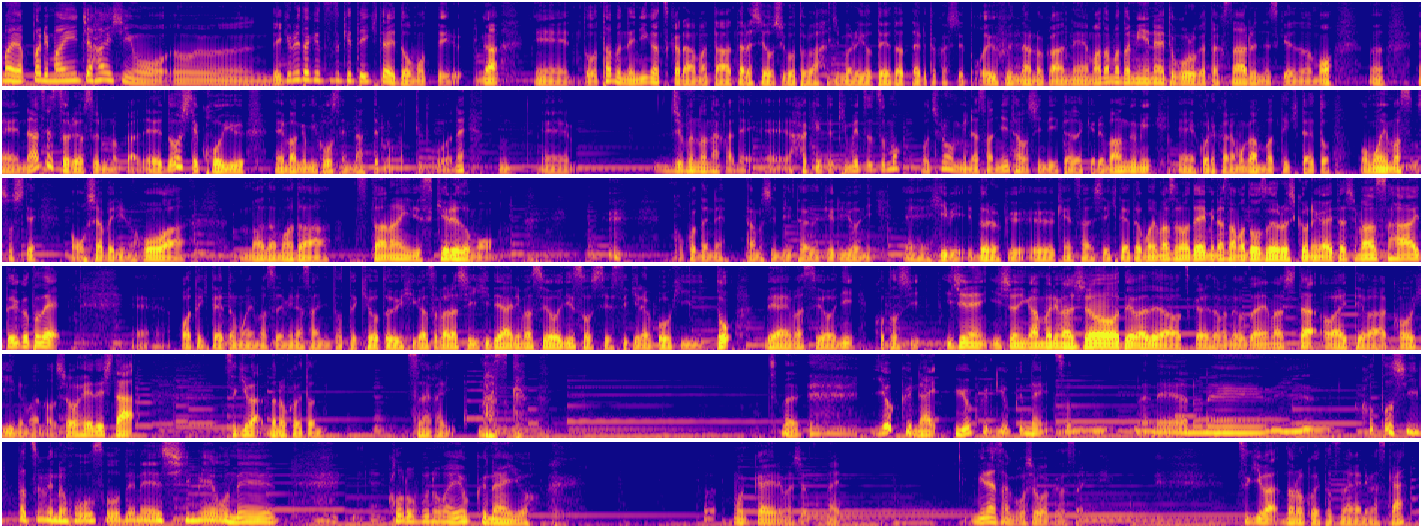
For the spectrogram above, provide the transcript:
まあ、やっぱり毎日配信をうんできるだけ続けていきたいと思っているが、えー、っと多分ね2月からまた新しいお仕事が始まる予定だったりとかしてどういう風になるのかねまだまだ見えないところがたくさんあるんですけれども、うんえー、なぜそれをするのか、えー、どうしてこういう番組構成になってるのかっていうところね、うんえー自分の中で、えー、はっきりと決めつつも、もちろん皆さんに楽しんでいただける番組、えー、これからも頑張っていきたいと思います。そして、まあ、おしゃべりの方は、まだまだ拙いですけれども、ここでね、楽しんでいただけるように、えー、日々努力、研鑽していきたいと思いますので、皆様どうぞよろしくお願いいたします。はい、ということで、えー、終わっていきたいと思います。皆さんにとって今日という日が素晴らしい日でありますように、そして素敵なコーヒーと出会えますように、今年1年一緒に頑張りましょう。ではではお疲れ様でございました。お相手はコーヒー沼の翔平でした。次はどの声とつながりますか？さ よくない。よく、よくない。そんなね、あのね、今年一発目の放送でね、締めをね、転ぶのはよくないよ。もう一回やりましょう。はい。皆さんご唱和ください。次はどの声とつながりますか？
